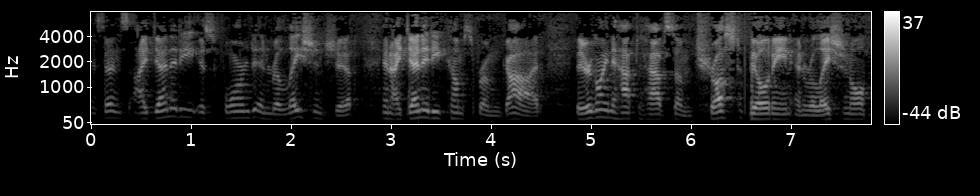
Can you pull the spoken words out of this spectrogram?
And since identity is formed in relationship and identity comes from God, they're going to have to have some trust building and relational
